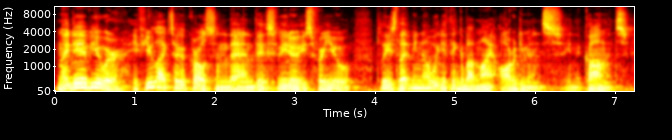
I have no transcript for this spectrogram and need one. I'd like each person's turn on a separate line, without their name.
My dear viewer, if you like Tucker Carlson, then this video is for you. Please let me know what you think about my arguments in the comments.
